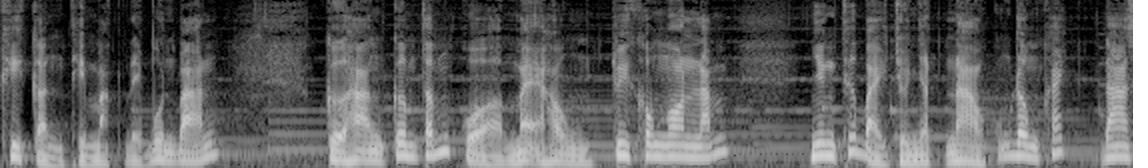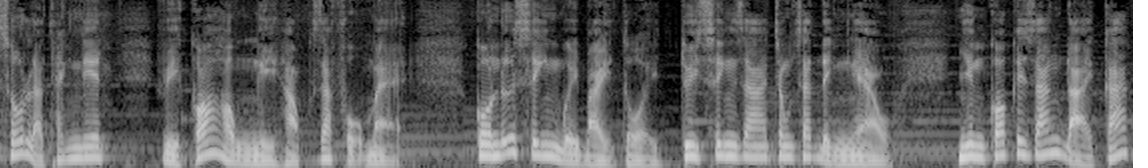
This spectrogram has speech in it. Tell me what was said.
khi cần thì mặc để buôn bán. Cửa hàng cơm tấm của mẹ Hồng tuy không ngon lắm nhưng thứ bảy chủ nhật nào cũng đông khách, đa số là thanh niên vì có Hồng nghỉ học ra phụ mẹ. Cô nữ sinh 17 tuổi tuy sinh ra trong gia đình nghèo nhưng có cái dáng đài cát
